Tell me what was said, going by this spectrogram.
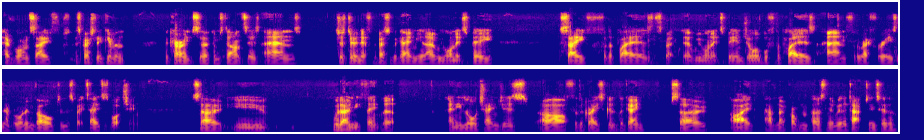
everyone safe, especially given the current circumstances, and just doing it for the best of the game. You know, we want it to be safe for the players. Uh, we want it to be enjoyable for the players and for the referees and everyone involved and the spectators watching. So you would only think that any law changes are for the greater good of the game. So I have no problem personally with adapting to them.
